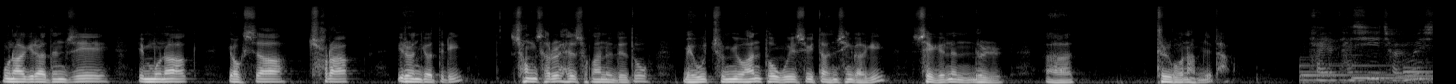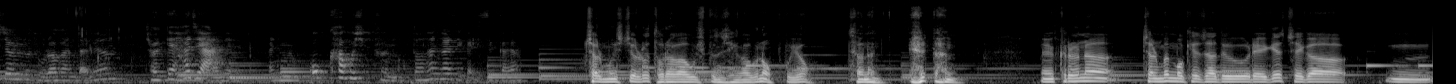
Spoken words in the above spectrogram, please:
문학이라든지 인문학, 역사, 철학 이런 것들이 성서를 해석하는데도 매우 중요한 도구일 수 있다는 생각이 세계는 늘 아, 들곤 합니다. 다시 젊은 시절로 돌아간다면 절대 하지 않은 아니면 꼭 하고 싶은 어떤 한 가지가 있을까요? 젊은 시절로 돌아가고 싶은 생각은 없고요. 저는 일단 예, 그러나 젊은 목회자들에게 제가 음,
